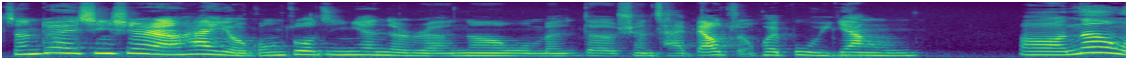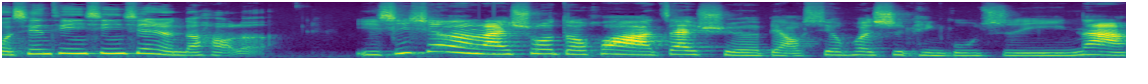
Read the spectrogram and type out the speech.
针对新鲜人和有工作经验的人呢，我们的选材标准会不一样哦。哦，那我先听新鲜人的好了。以新鲜人来说的话，在学表现会是评估之一。那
